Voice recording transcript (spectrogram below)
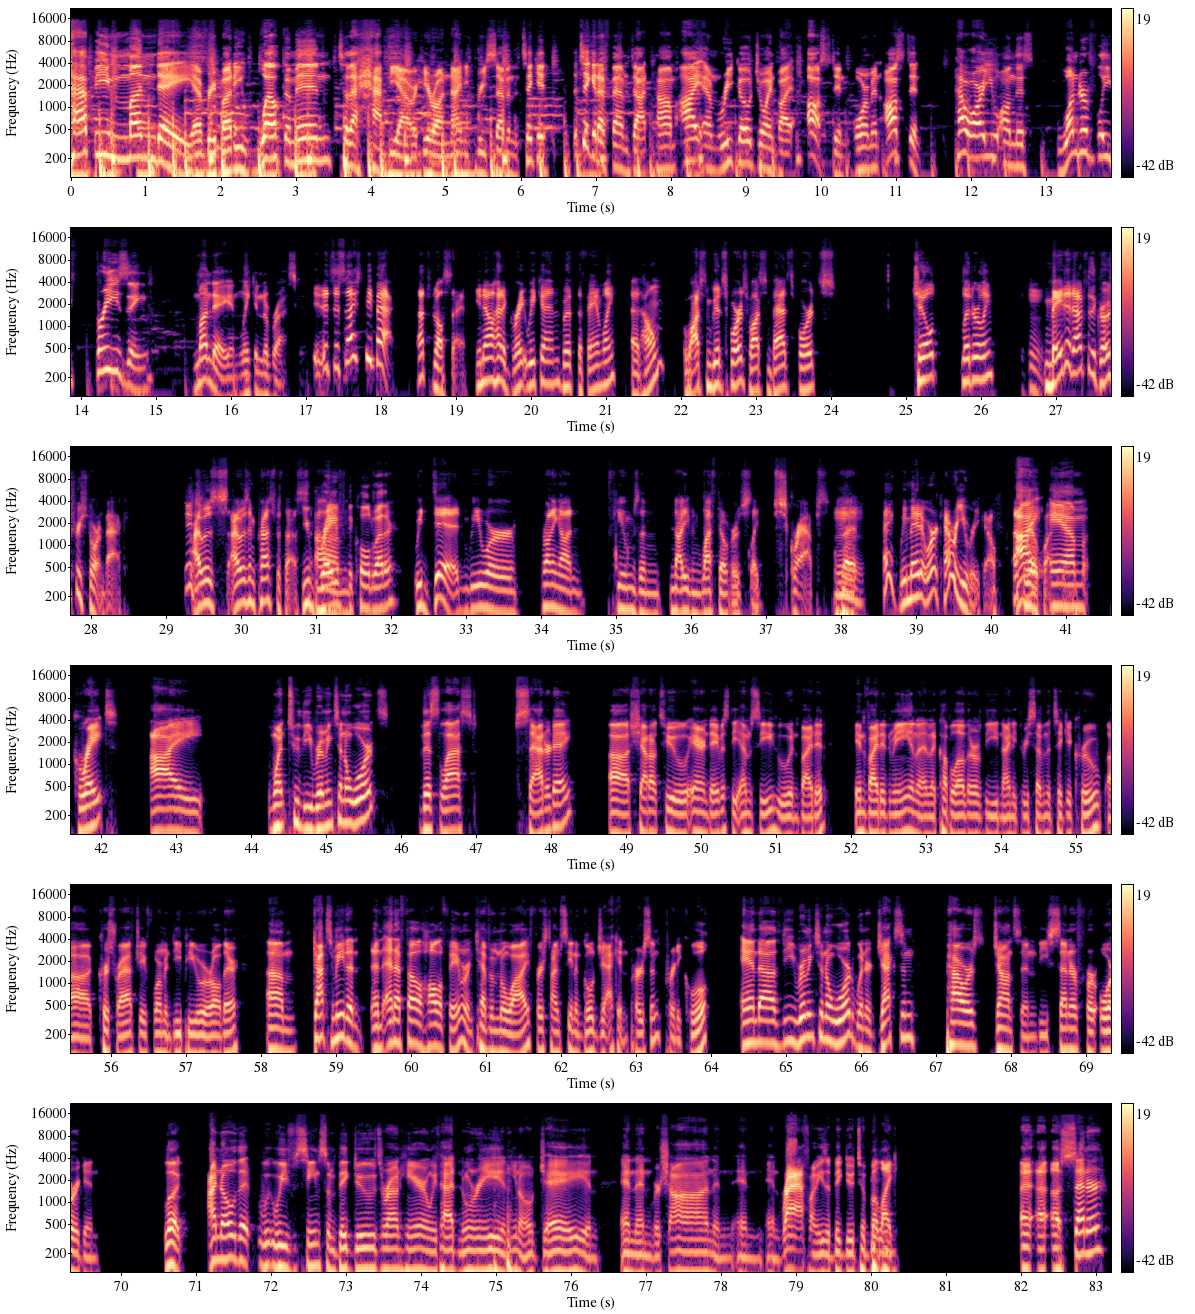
Happy Monday, everybody. Welcome in to the happy hour here on 93.7 The Ticket, theticketfm.com. I am Rico, joined by Austin Orman. Austin, how are you on this wonderfully freezing Monday in Lincoln, Nebraska? It's, it's nice to be back. That's what I'll say. You know, I had a great weekend with the family at home. Watched some good sports, watched some bad sports, chilled, literally. Mm-hmm. Made it out to the grocery store and back. Did I you? was I was impressed with us. You braved Um, the cold weather? We did. We were running on fumes and not even leftovers, like scraps. But Mm. hey, we made it work. How are you, Rico? That's the real I am great. I went to the Remington Awards this last Saturday. Uh, shout out to Aaron Davis, the MC, who invited invited me and, and a couple other of the 93.7 The Ticket crew. Uh, Chris Raff, Jay Foreman, DP were all there. Um, got to meet an, an NFL Hall of Famer and Kevin Mawae. First time seeing a gold jacket in person. Pretty cool. And uh, the Remington Award winner, Jackson Powers Johnson, the center for Oregon. Look, I know that we- we've seen some big dudes around here, and we've had Nuri and you know Jay and and and Rashawn and and and Raf. I mean, he's a big dude too. But Mhm. like a, a center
